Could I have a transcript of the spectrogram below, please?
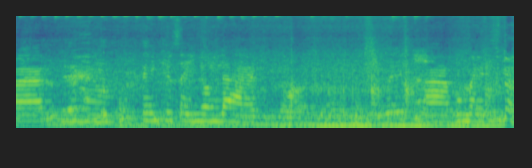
At mm, thank you sa inyong lahat. Ah, bumayad sa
